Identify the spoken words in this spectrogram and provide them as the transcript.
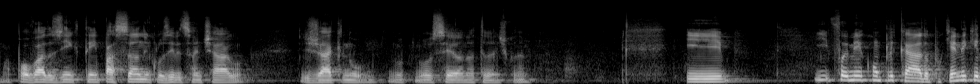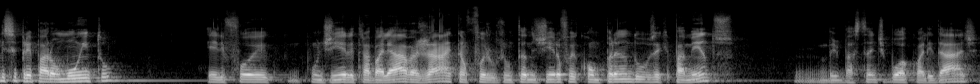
uma povoadozinha que tem passando inclusive de Santiago, já que no, no, no Oceano Atlântico. Né? E, e foi meio complicado, porque ainda que ele se preparou muito, ele foi com dinheiro, ele trabalhava já, então foi juntando dinheiro, foi comprando os equipamentos, bastante boa qualidade,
